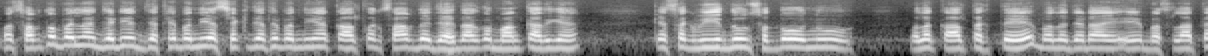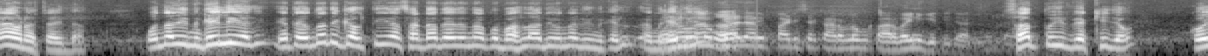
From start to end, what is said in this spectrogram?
ਪਰ ਸਭ ਤੋਂ ਪਹਿਲਾਂ ਜਿਹੜੀਆਂ ਜਥੇਬੰਦੀਆਂ ਸਿੱਖ ਜਥੇਬੰਦੀਆਂ ਅਕਾਲ ਤਖਤ ਸਾਹਿਬ ਦੇ ਜਥੇਦਾਰ ਕੋ ਮੰਗ ਕਰ ਰਹੀਆਂ ਕਿ ਸੁਖਬੀਰ ਨੂੰ ਸੱਦੋ ਉਹਨੂੰ ਮਤਲਬ ਅਕਾਲ ਤਖਤ ਤੇ ਮਤਲਬ ਜਿਹੜਾ ਇਹ ਮਸਲਾ ਤੈਅ ਹੋਣਾ ਚਾਹੀਦਾ। ਉਹਨਾਂ ਦੀ ਨਗੇਲੀ ਹੈ ਜੀ ਇਹ ਤੇ ਉਹਨਾਂ ਦੀ ਗਲਤੀ ਹੈ ਸਾਡਾ ਤੇ ਇਹਦੇ ਨਾਲ ਕੋਈ ਮਸਲਾ ਨਹੀਂ ਉਹਨਾਂ ਦੀ ਨਗੇਲ- ਪਾਰਟੀ ਸਰਕਾਰ ਵੱਲੋਂ ਕੋਈ ਕਾਰਵਾਈ ਨਹੀਂ ਕੀਤੀ ਜਾ ਰਹੀ। ਸਰ ਤੁਸੀਂ ਵੇਖੀ ਜਾਓ ਕੋਈ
